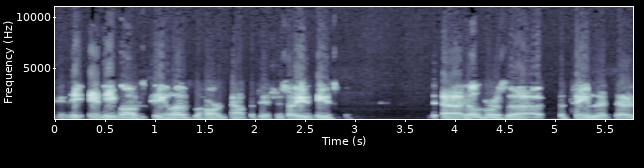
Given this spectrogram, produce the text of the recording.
And he, and he loves he loves the hard competition. So he, he's uh, Hillsboro's a, a team that uh,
